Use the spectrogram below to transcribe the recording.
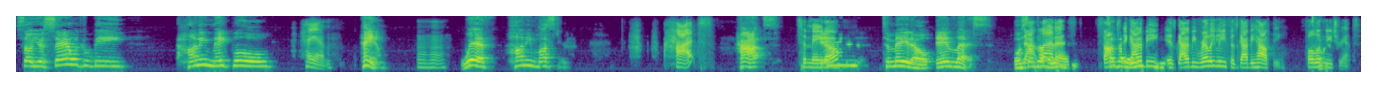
So your sandwich would be honey maple ham. ham hmm with honey mustard, Hot hot tomato, and tomato, and lettuce. Or not some of lettuce. leafy- Some some it gotta be it's gotta be really leaf. It's gotta be healthy, full of Okay. nutrients.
